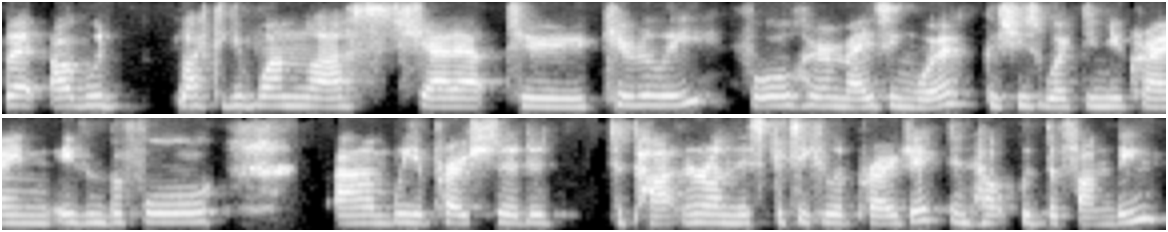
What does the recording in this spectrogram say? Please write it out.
But I would like to give one last shout out to Kiralee for all her amazing work because she's worked in Ukraine even before um, we approached her to, to partner on this particular project and help with the funding,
